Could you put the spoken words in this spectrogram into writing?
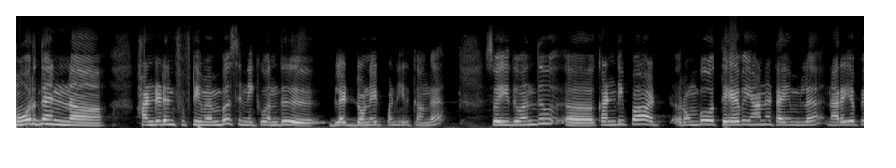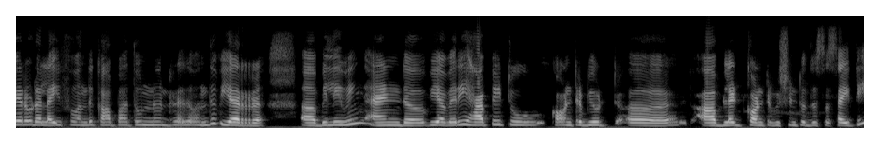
more than hundred and fifty members இன்னைக்கு வந்து பிளட் டொனேட் பண்ணியிருக்காங்க. ஸோ இது வந்து கண்டிப்பாக ரொம்ப தேவையான டைமில் நிறைய பேரோட லைஃப் வந்து காப்பாற்றுன்றது வந்து we are believing and we are very happy to contribute blood contribution to the society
